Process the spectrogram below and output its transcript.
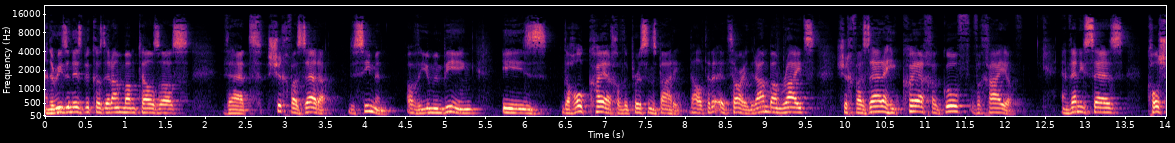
And the reason is because the Rambam tells us that Shichva Zera, the semen of the human being is the whole koyach of the person's body. Uh, sorry, the Rambam writes, Shechvazara hi koyach aguf v'chayav. And then he says. What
